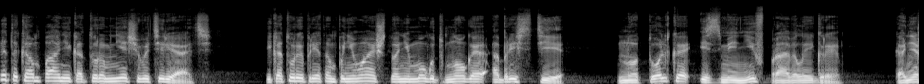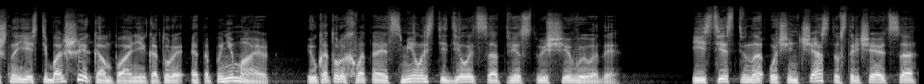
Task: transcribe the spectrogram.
Это компании, которым нечего терять, и которые при этом понимают, что они могут многое обрести, но только изменив правила игры. Конечно, есть и большие компании, которые это понимают, и у которых хватает смелости делать соответствующие выводы. И, естественно, очень часто встречаются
